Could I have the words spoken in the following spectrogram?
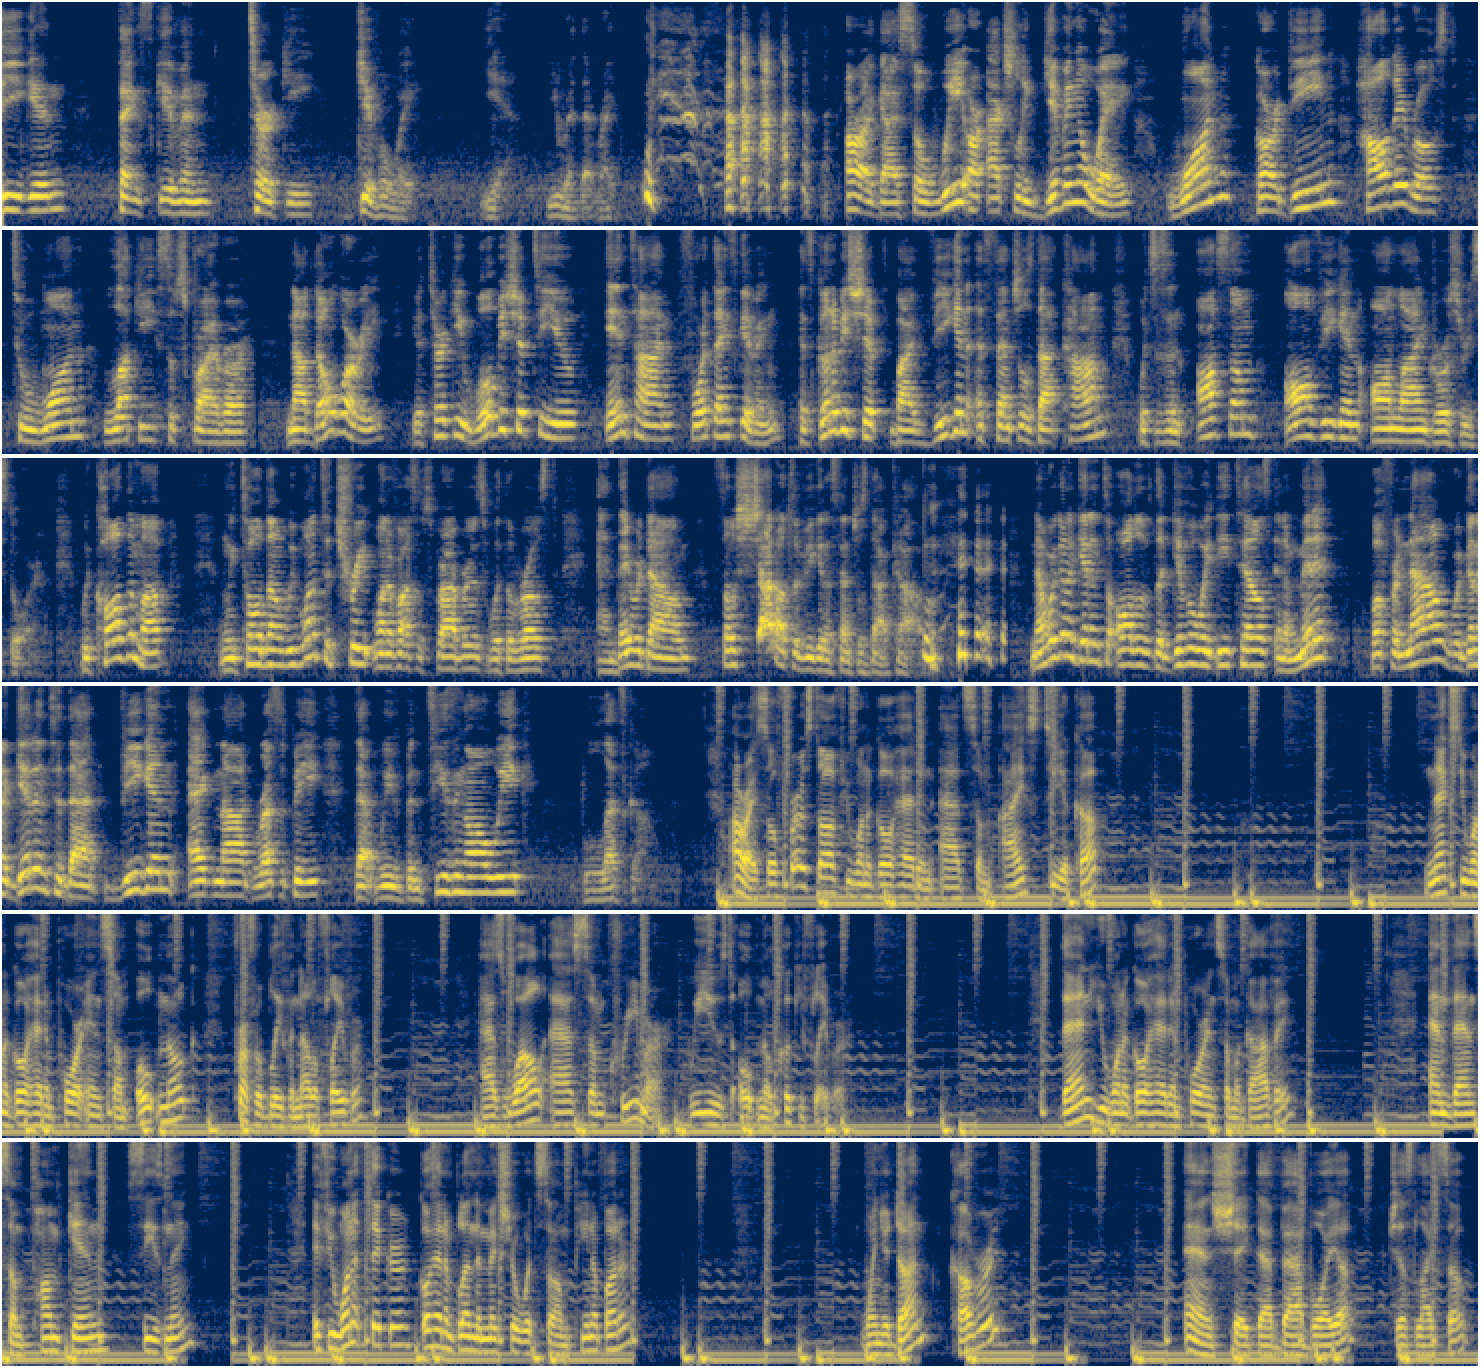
vegan Thanksgiving turkey giveaway. Yeah, you read that right. Alright guys, so we are actually giving away one Gardein holiday roast to one lucky subscriber. Now don't worry, your turkey will be shipped to you in time for Thanksgiving. It's gonna be shipped by veganessentials.com, which is an awesome all vegan online grocery store. We called them up and we told them we wanted to treat one of our subscribers with a roast and they were down. So shout out to veganessentials.com. now we're gonna get into all of the giveaway details in a minute, but for now we're gonna get into that vegan eggnog recipe that we've been teasing all week. Let's go. All right, so first off, you wanna go ahead and add some ice to your cup. Next, you wanna go ahead and pour in some oat milk, preferably vanilla flavor as well as some creamer. We used oat milk cookie flavor. Then you want to go ahead and pour in some agave and then some pumpkin seasoning. If you want it thicker, go ahead and blend the mixture with some peanut butter. When you're done, cover it and shake that bad boy up just like so.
